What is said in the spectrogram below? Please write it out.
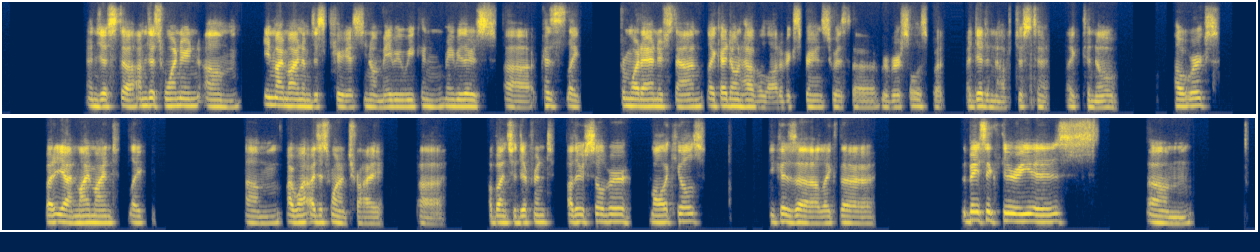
and just uh, I'm just wondering. Um, in my mind, I'm just curious. You know, maybe we can. Maybe there's because uh, like from what I understand, like I don't have a lot of experience with uh, reversals, but I did enough just to like to know how it works. But yeah, in my mind, like um, I want I just want to try uh, a bunch of different other silver molecules because uh, like the the basic theory is um,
